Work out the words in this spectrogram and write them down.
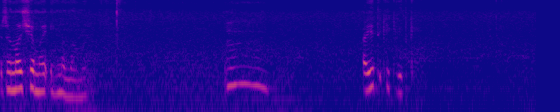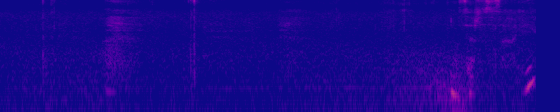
жіночими іменами. М. А є такі квітки? Ну це ж взагалі.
